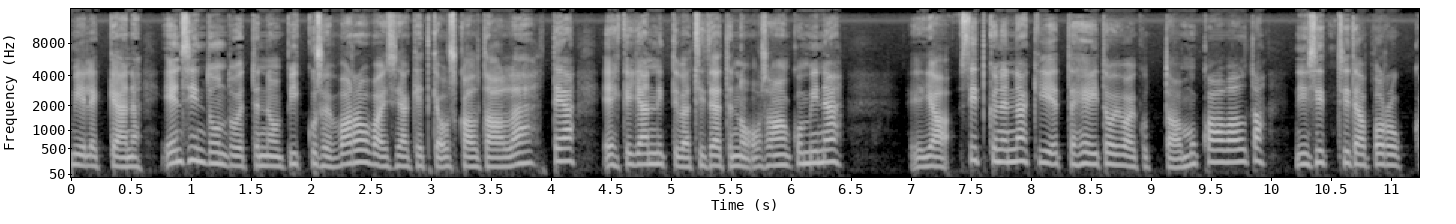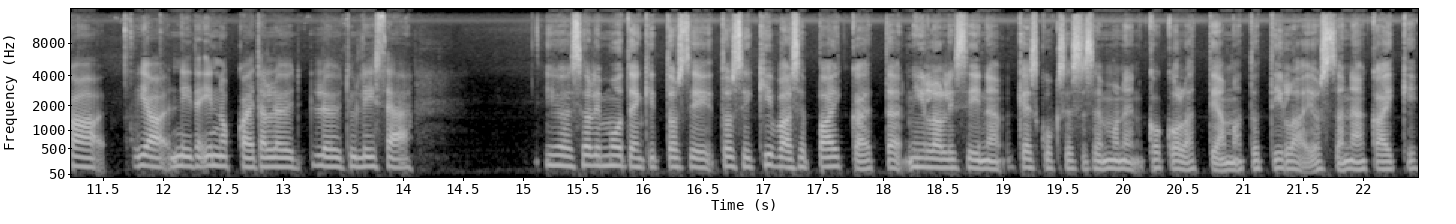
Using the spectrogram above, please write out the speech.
mielekkäänä. Ensin tuntui, että ne on pikkusen varovaisia, ketkä uskaltaa lähteä. Ehkä jännittivät sitä, että no osaanko minä. Ja sitten kun ne näki, että hei toi vaikuttaa mukavalta, niin sitten sitä porukkaa ja niitä innokkaita löytyi lisää. Joo, se oli muutenkin tosi, tosi kiva se paikka, että niillä oli siinä keskuksessa semmoinen koko tila, jossa nämä kaikki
